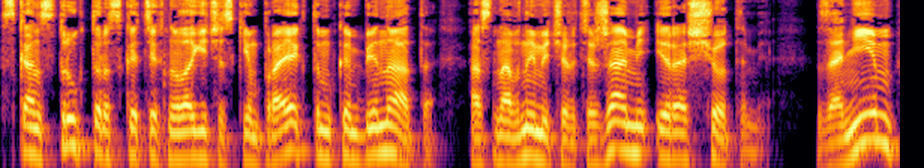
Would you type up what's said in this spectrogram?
с конструкторско-технологическим проектом комбината, основными чертежами и расчетами. За ним,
